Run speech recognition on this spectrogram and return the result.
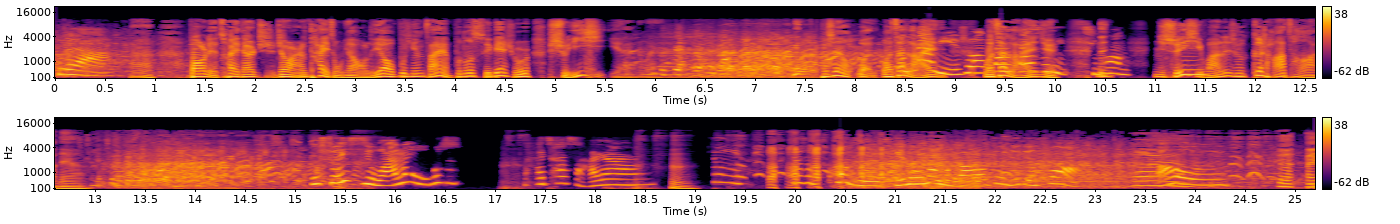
对啊。嗯，包里揣点纸，这玩意儿太重要了。要不行，咱也不能随便时候水洗呀。不是我，我再来，我再来一句。那你水洗完了之后搁啥擦的呀？我水洗完了，我不是。还差啥呀？嗯，就是就是裤子别弄那么高，就有点缝，然后，哎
